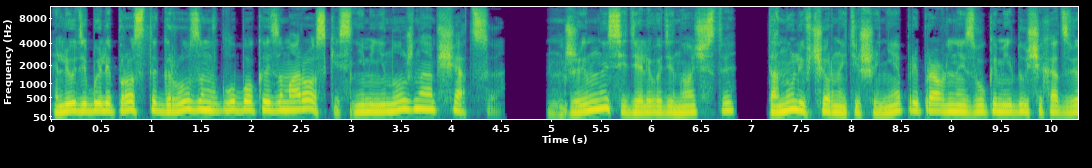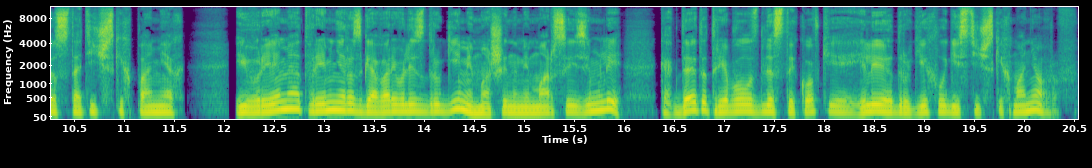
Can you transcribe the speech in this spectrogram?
Люди были просто грузом в глубокой заморозке, с ними не нужно общаться. Джинны сидели в одиночестве, тонули в черной тишине, приправленной звуками идущих от звезд статических помех, и время от времени разговаривали с другими машинами Марса и Земли, когда это требовалось для стыковки или других логистических маневров.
